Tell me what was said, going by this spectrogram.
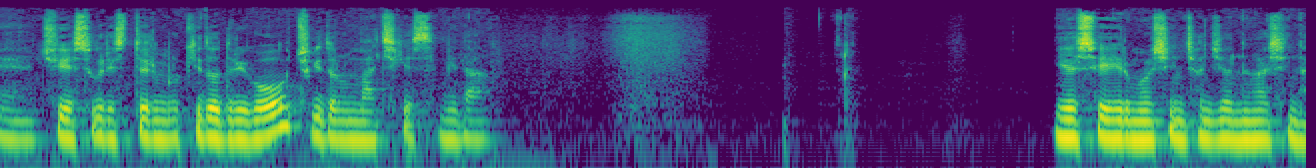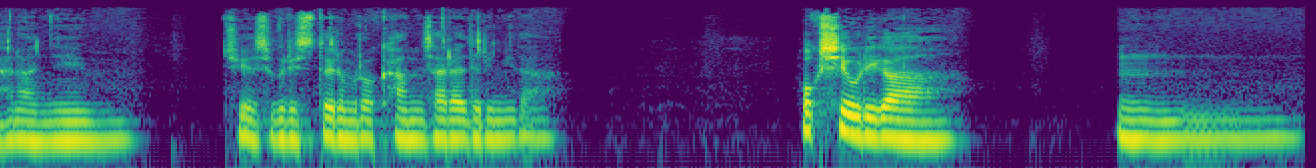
예, 주 예수 그리스도 이름으로 기도드리고 주기도를 마치겠습니다. 예수의 이름 오신 전지전능하신 하나님, 주 예수 그리스도 이름으로 감사를 드립니다. 혹시 우리가 음,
